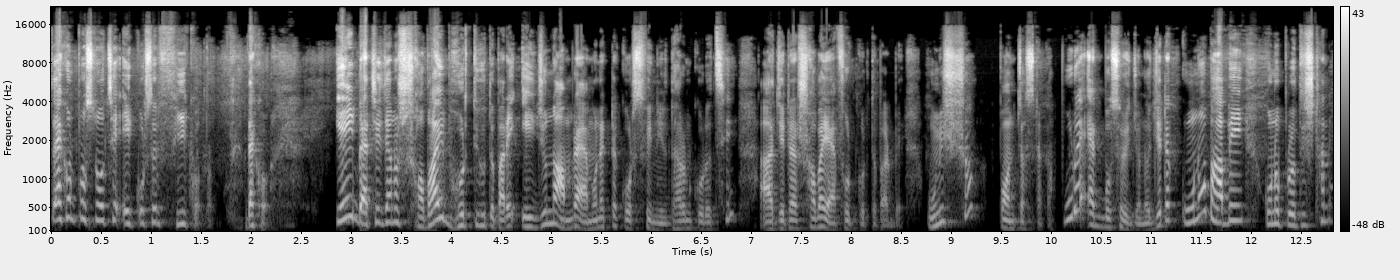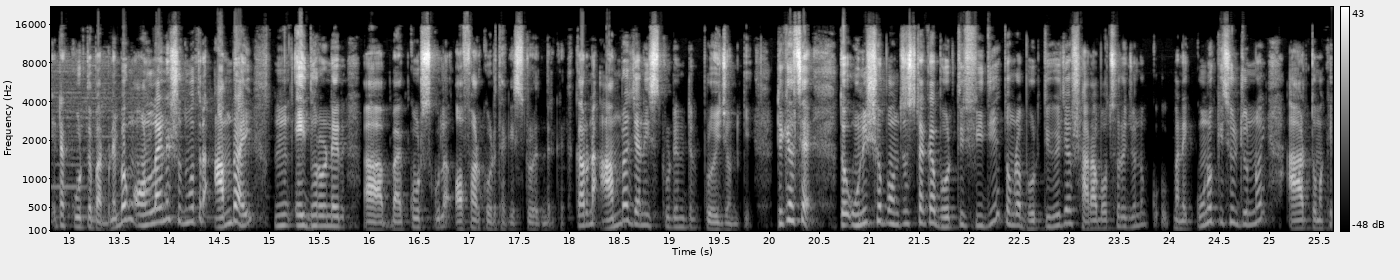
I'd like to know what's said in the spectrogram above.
তো এখন প্রশ্ন হচ্ছে, এই কোর্সের ফি কত? দেখো, এই ব্যাচে যেন সবাই ভর্তি হতে পারে, এই জন্য আমরা এমন একটা কোর্স ফি নির্ধারণ করেছি যেটা সবাই অ্যাফোর্ড করতে পারবে। উনিশশো পঞ্চাশ টাকা। পুরো এক বছরের জন্য। যেটা কোনোভাবেই কোনো প্রতিষ্ঠান এটা করতে পারবে না। এবং অনলাইনে শুধুমাত্র আমরাই এই ধরনের কোর্সগুলো অফার করে থাকি স্টুডেন্টদেরকে কারণ আমরা জানি স্টুডেন্টের প্রয়োজন কি। ঠিক আছে? তো উনিশশো পঞ্চাশ টাকা ভর্তি ফি দিয়ে তোমরা ভর্তি হয়ে যাও সারা বছরের জন্য মানে কোনো কিছুর জন্যই আর তোমাকে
